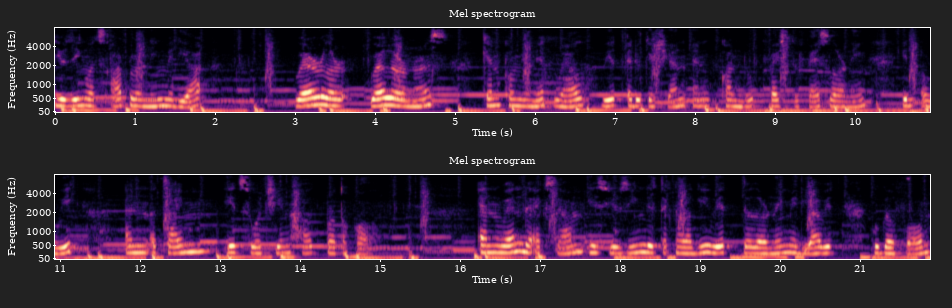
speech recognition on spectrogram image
using WhatsApp learning media where, where learners can communicate well with education and conduct face-to-face -face learning in a week and a time it's watching health protocol. And when the exam is using this technology with the learning media with Google Form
